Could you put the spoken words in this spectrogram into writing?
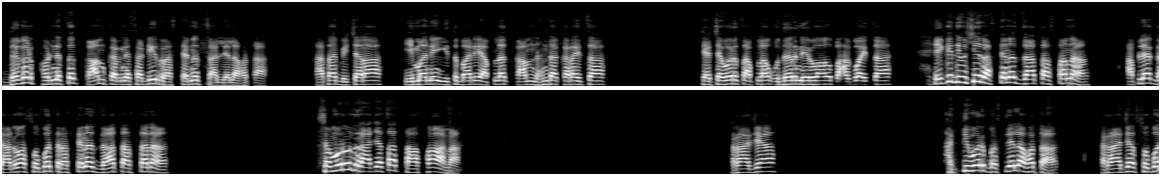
दगड फोडण्याचं काम करण्यासाठी रस्त्यानं चाललेला होता. आता बिचारा इमाने इतबारे आपला कामधंदा करायचा त्याच्यावरच आपला उदरनिर्वाह भागवायचा. एके दिवशी रस्त्यानं जात असताना आपल्या गाढवासोबत रस्त्यानं जात असताना समोरून राजाचा ताफा आला. राजा हत्तीवर बसलेला होता. राजासोबत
